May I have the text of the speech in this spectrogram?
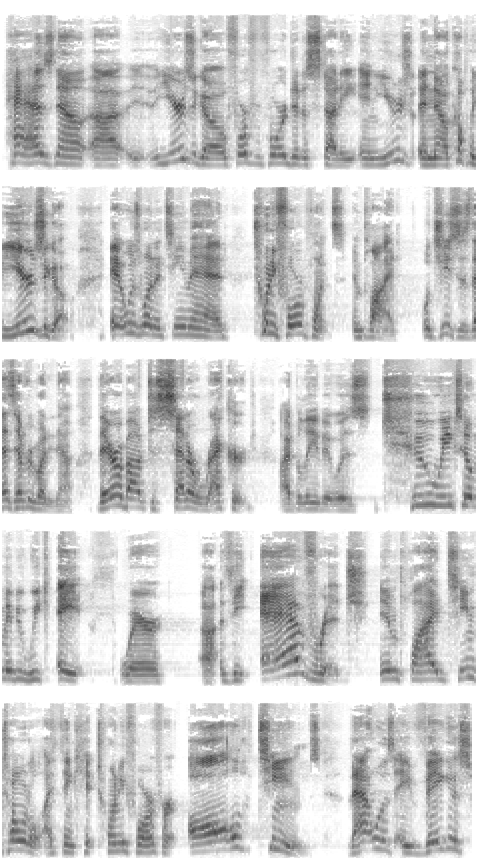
has now uh, years ago, four for four did a study, and years and now a couple years ago, it was when a team had 24 points implied. Well, Jesus, that's everybody now. They're about to set a record. I believe it was two weeks ago, maybe week eight, where uh, the average implied team total, I think, hit 24 for all teams. That was a Vegas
